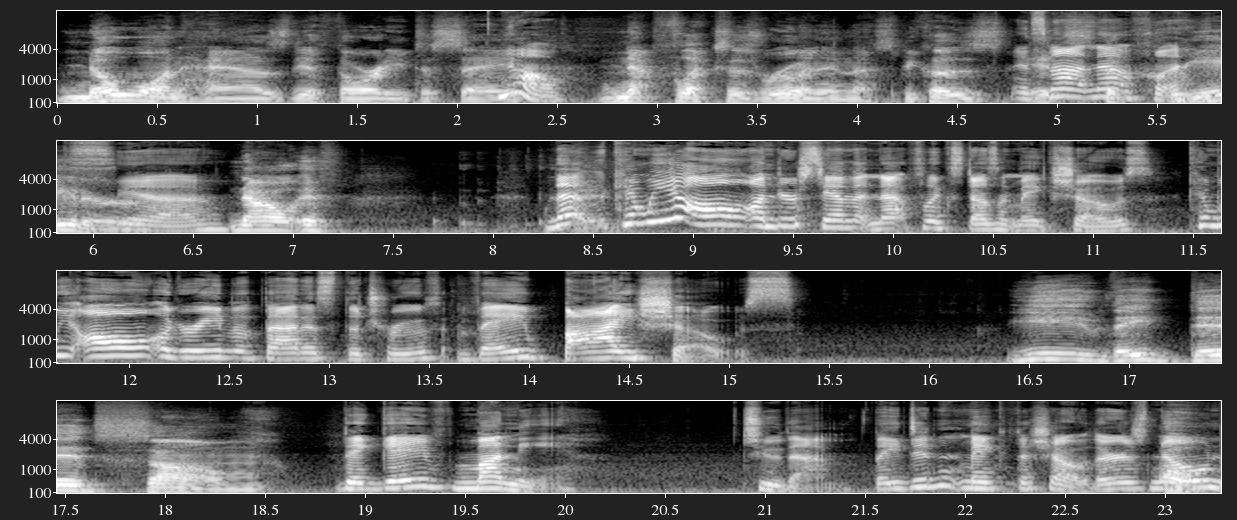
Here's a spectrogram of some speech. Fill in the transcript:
no one has the authority to say No. netflix is ruining this because It's, it's, not the Netflix. creator Yeah. now if Net- can we all understand that Netflix doesn't make shows? Can we all agree that that is the truth? They buy shows. you they did some They gave money to them. They didn't make the show. There's no Oh, well,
